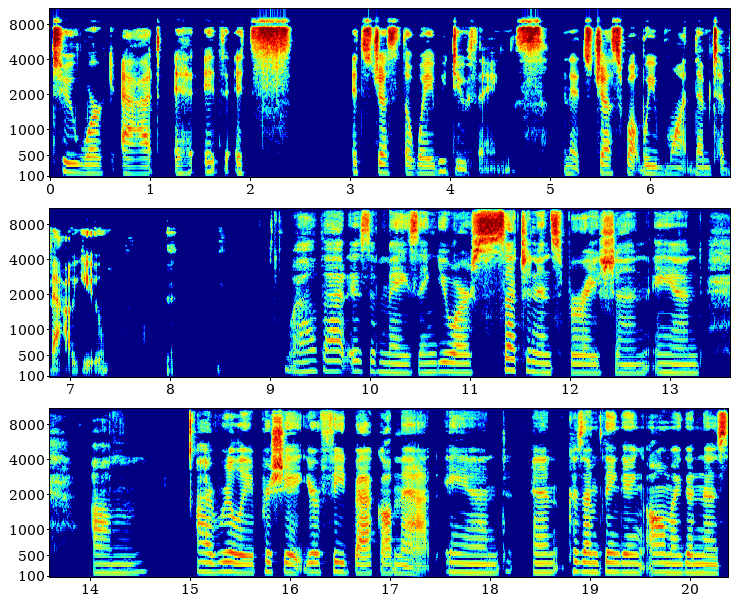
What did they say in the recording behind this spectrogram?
to work at it, it, it's it's just the way we do things and it's just what we want them to value well that is amazing you are such an inspiration and um I really appreciate your feedback on that. And, and cause I'm thinking, oh my goodness,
